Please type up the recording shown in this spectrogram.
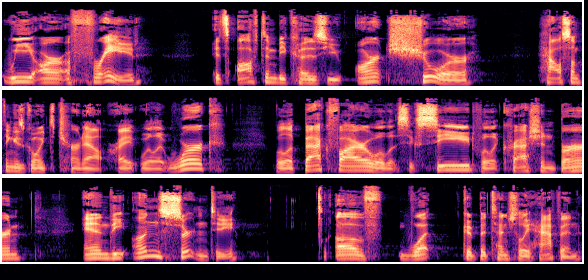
we are afraid, it's often because you aren't sure how something is going to turn out, right? Will it work? Will it backfire? Will it succeed? Will it crash and burn? And the uncertainty of what could potentially happen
